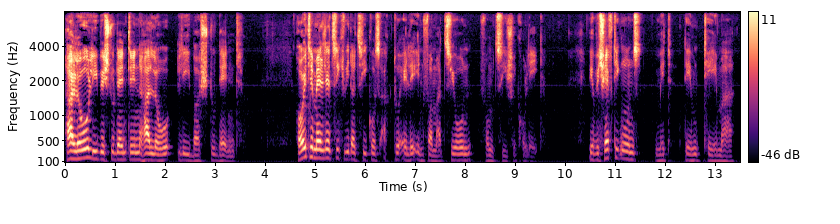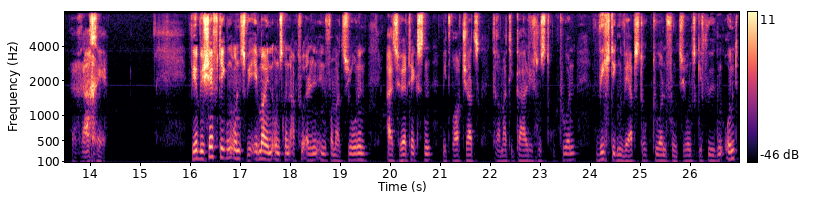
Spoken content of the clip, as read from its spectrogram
Hallo, liebe Studentin, hallo, lieber Student. Heute meldet sich wieder Zikos aktuelle Information vom Zische Kolleg. Wir beschäftigen uns mit dem Thema Rache. Wir beschäftigen uns wie immer in unseren aktuellen Informationen als Hörtexten mit Wortschatz, grammatikalischen Strukturen, wichtigen Verbstrukturen, Funktionsgefügen und,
